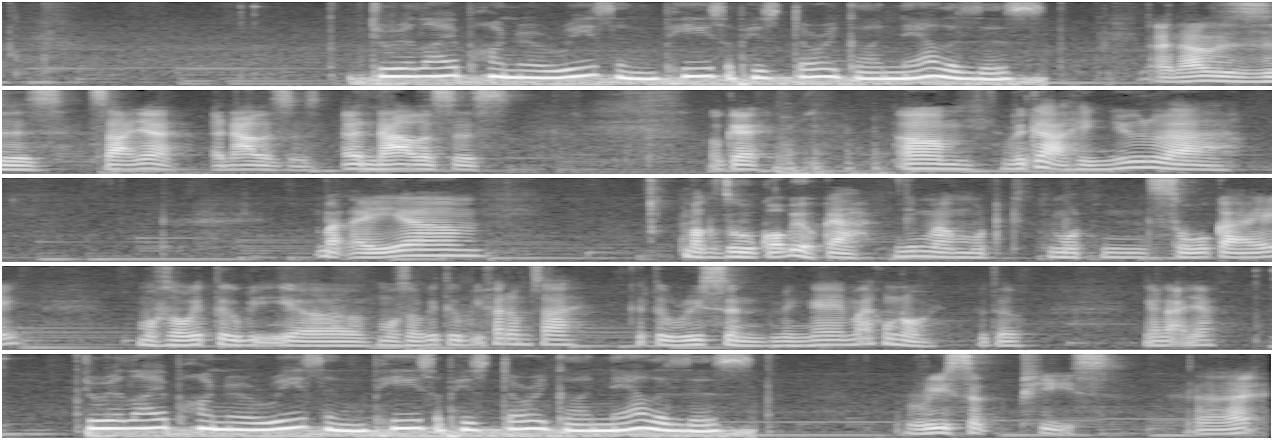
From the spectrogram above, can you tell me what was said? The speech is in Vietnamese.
to rely upon a recent piece of historical analysis analysis. Sai nhá. Analysis. Analysis. Ok. Um, với cả hình như là bạn ấy um, mặc dù có biểu cảm nhưng mà một một số cái một số cái từ bị uh, một số cái từ bị phát âm sai. Cái từ recent mình nghe mãi không nổi. Từ từ. Nghe lại nhé to rely upon a recent piece of historical analysis. Recent piece. Đấy.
